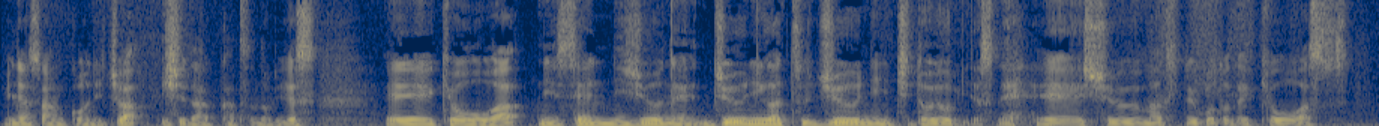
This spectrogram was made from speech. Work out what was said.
皆さんこんにちは。石田勝則です、えー、今日は2020年12月12日土曜日ですね、えー、週末ということで今日は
